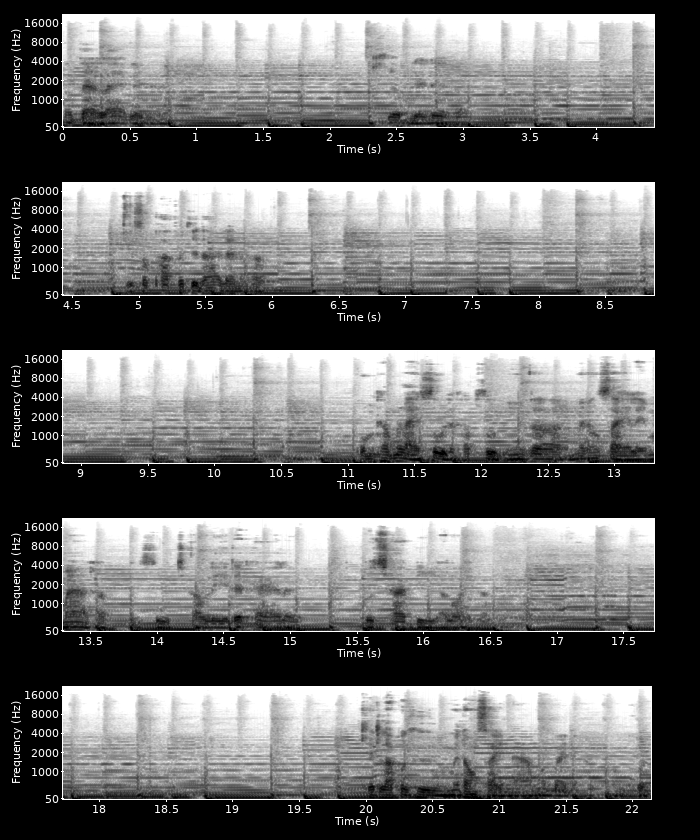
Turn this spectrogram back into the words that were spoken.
ตั้งแต่แรกเลยนะเคี่ยวเรื่อยๆครับี๋ยวสักพักก็จะได้แล้วนะครับผมทำมาหลายสูตรแล้วครับ สูตรนี้ก็ไม่ต้องใส่อะไรมากครับเป็นสูตรชาวเลแท้ๆเลยรสชาติดีอร่อยครับเคล็ดลับก็คือไม่ต้องใส่น้ำลงไปนะครับบางคน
